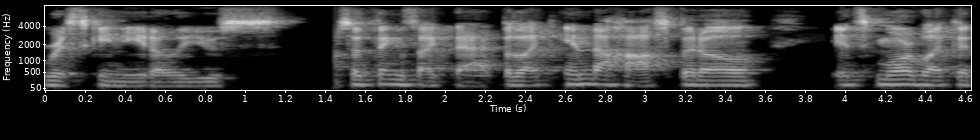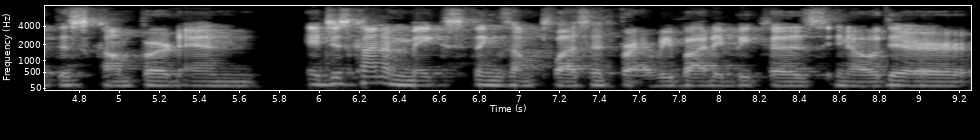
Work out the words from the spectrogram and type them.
risky needle use. So things like that. But like in the hospital, it's more of like a discomfort and it just kind of makes things unpleasant for everybody because, you know, they're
